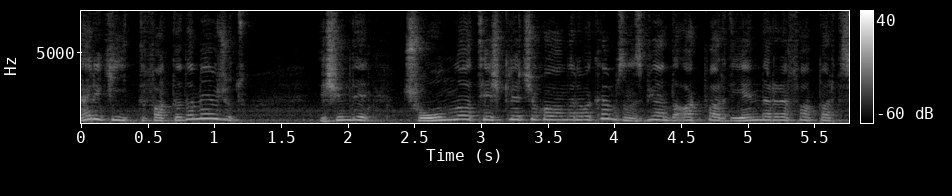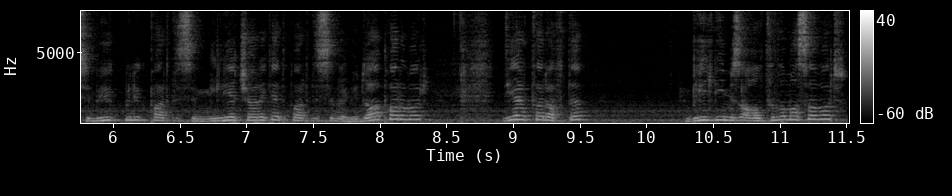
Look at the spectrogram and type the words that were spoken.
her iki ittifakta da mevcut. E şimdi çoğunluğa teşkil edecek olanlara bakar mısınız? Bir yanda AK Parti, Yeniden Refah Partisi, Büyük Birlik Partisi, Milliyetçi Hareket Partisi ve Hüdapar var. Diğer tarafta bildiğimiz altılı masa var.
